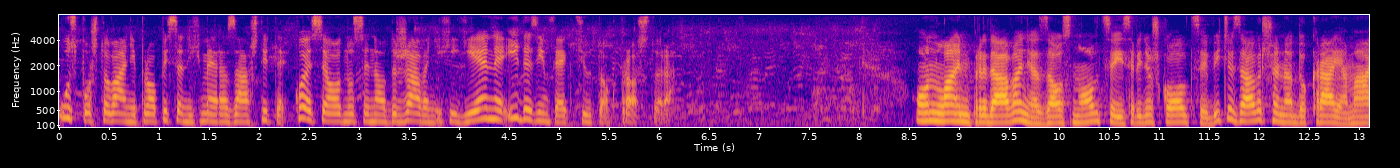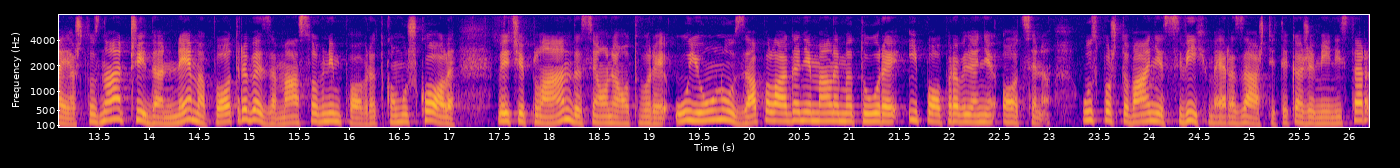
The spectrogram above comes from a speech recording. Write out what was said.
uz poštovanje propisanih mera zaštite koje se odnose na održavanje higijene i dezinfekciju tog prostora. Online predavanja za osnovce i srednjoškolce biće završena do kraja maja, što znači da nema potrebe za masovnim povratkom u škole, već je plan da se one otvore u junu za polaganje male mature i popravljanje ocena, uz poštovanje svih mera zaštite, kaže ministar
